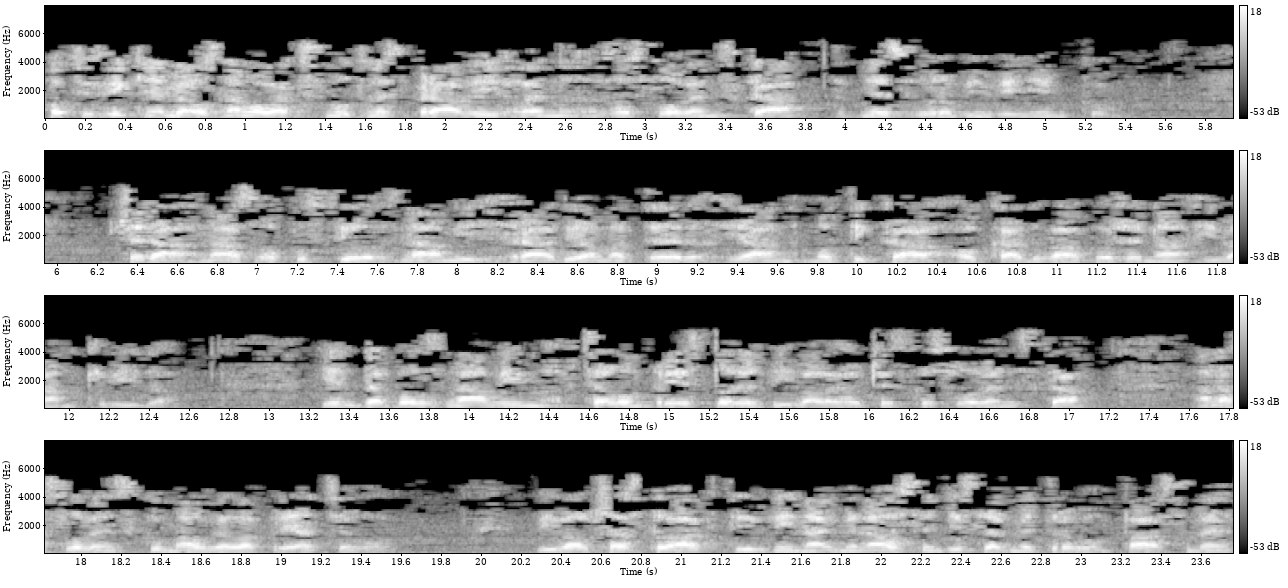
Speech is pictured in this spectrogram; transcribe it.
Hoci zvykneme oznamovať smutné správy len zo Slovenska, dnes urobím výnimku. Včera nás opustil známy radioamatér Jan Motika OK2 Božena Ivan Kvído. Jenda bol známym v celom priestore bývalého Československa a na Slovensku mal veľa priateľov. Býval často aktívny najmä na 80-metrovom pásme,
